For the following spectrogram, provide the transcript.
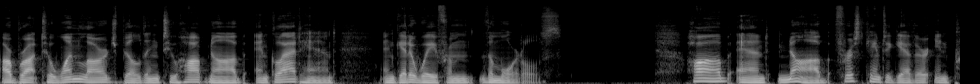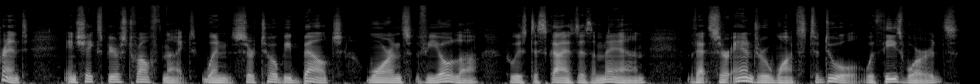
are brought to one large building to hobnob and gladhand and get away from the mortals. Hob and Nob first came together in print in Shakespeare's Twelfth Night, when Sir Toby Belch warns Viola, who is disguised as a man, that Sir Andrew wants to duel, with these words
